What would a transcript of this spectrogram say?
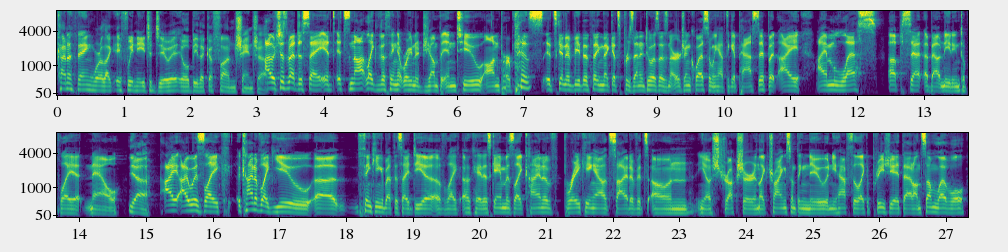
kind of thing where like if we need to do it, it will be like a fun change up. I was just about to say it, it's not like the thing that we're going to jump into on purpose. It's going to be the thing that gets presented to us as an urgent quest, and we have to get past it. But I I'm less upset about needing to play it now. yeah, I, I was like kind of like you uh, thinking about this idea of like okay this game is like kind of breaking outside of its own you know structure and like trying something new and you have to like appreciate that on some level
